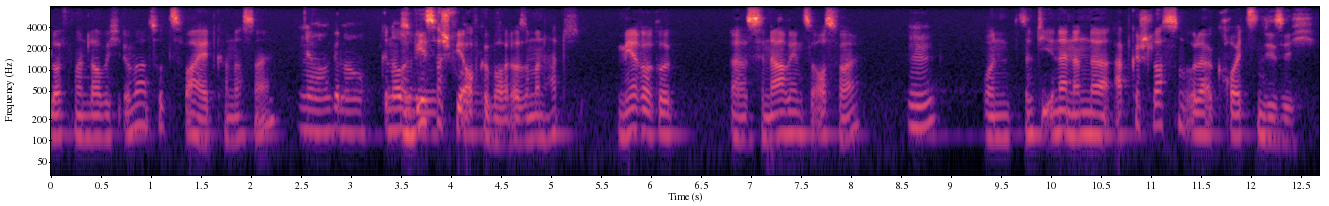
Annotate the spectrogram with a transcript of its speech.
läuft man, glaube ich, immer zu zweit, kann das sein? Ja, genau. Genauso Und wie ist das Spiel aufgebaut? Also man hat mehrere äh, Szenarien zur Auswahl. Mhm. Und sind die ineinander abgeschlossen oder kreuzen die sich?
